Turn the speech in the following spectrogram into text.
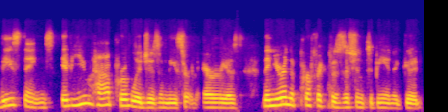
these things, if you have privileges in these certain areas, then you're in the perfect position to be in a good,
